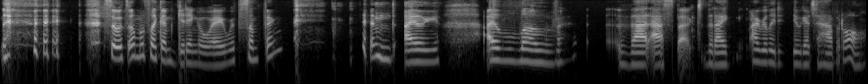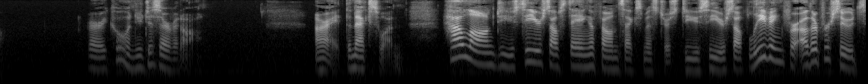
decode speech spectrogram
so it's almost like I'm getting away with something. and I I love that aspect that I I really do get to have it all. Very cool, and you deserve it all. All right, the next one. How long do you see yourself staying a phone sex mistress? Do you see yourself leaving for other pursuits?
